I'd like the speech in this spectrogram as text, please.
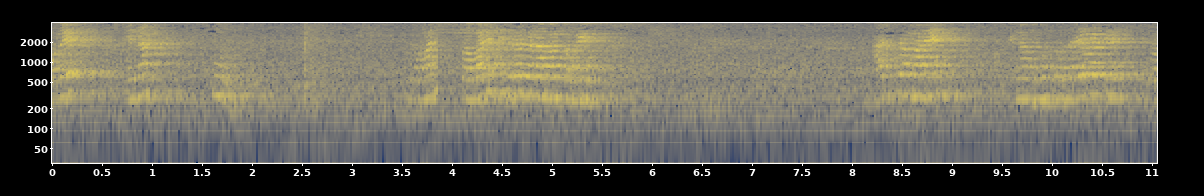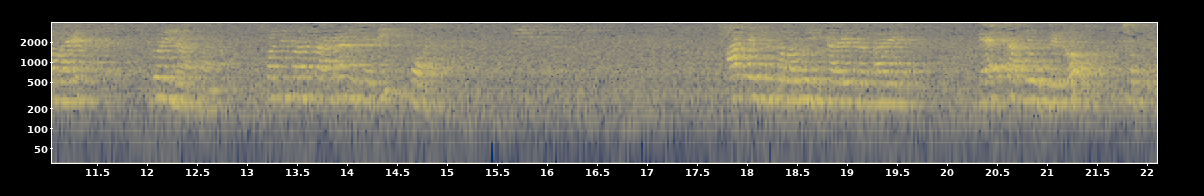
હવે એના શું તમારી તમારી ચિત્રકલામાં તમે આ જ પ્રમાણે એના મૂળ બતાવ્યા છે તમારે દોરી નાખવાના ઉપરથી થોડા સાંકડા નીચેથી પોળ આ થઈ ગયું જતા રહે બેટ સાથે ઉભેલો છોકરો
